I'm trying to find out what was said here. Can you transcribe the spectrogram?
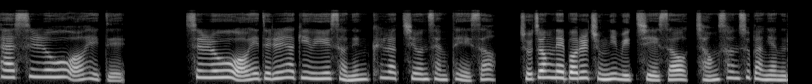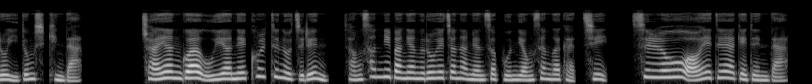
4. 슬로우 어헤드. 슬로우 어헤드를 하기 위해서는 클러치 온 상태에서 조정 레버를 중립 위치에서 정선수 방향으로 이동시킨다. 좌현과 우연의 콜트 노즐은 정선리 방향으로 회전하면서 본 영상과 같이 슬로우 어헤드 하게 된다.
